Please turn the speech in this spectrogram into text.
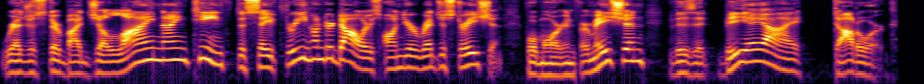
Register by July 19th to save $300 on your registration. For more information, visit BAI.org.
